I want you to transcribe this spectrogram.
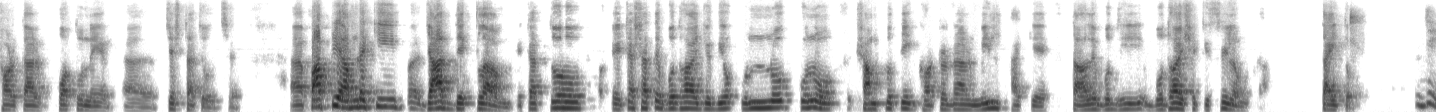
সরকার পতনের চেষ্টা চলছে। পাপড়ি, আমরা কি যা দেখলাম, এটা তো এটার সাথে বোধ হয় যদি অন্য কোনো সাম্প্রতিক ঘটনার মিল থাকে, তাহলে বোধ হয় সেটি শ্রীলঙ্কা। তাই তো? জি,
